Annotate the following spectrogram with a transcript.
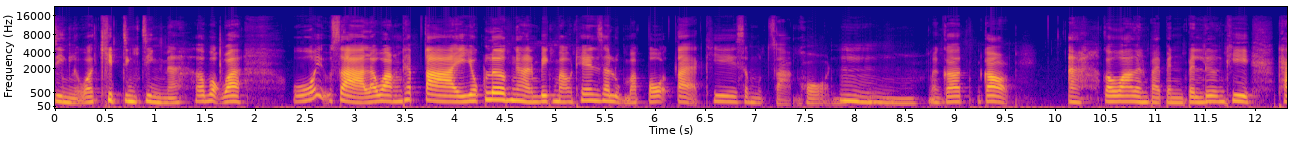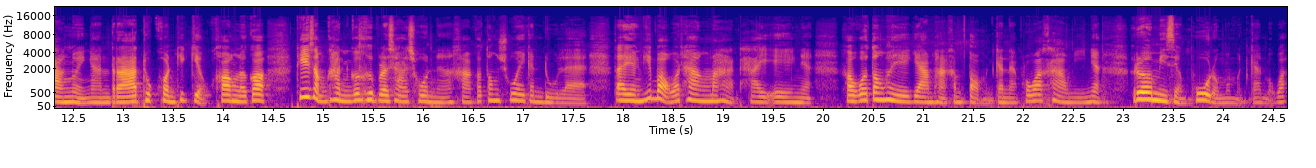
จริง หรือว่าคิดจริง ๆ นะเขาบอกว่าโอ้ยอุตส่าห์ระวังแทบตายยกเลิกงาน Big Mountain สรุปมาโป๊ะแตกที่สมุทรสาคร อืมอืมมันก็ก็ อะก็ว่ากันไปเป็นเป็นเรื่องที่ทางหน่วยงานรัฐทุกคนที่เกี่ยวข้อง แล้วก็ที่สำคัญก็คือประชาชนนะคะ ก็ต้องช่วยกันดูแล แต่อย่างที่บอกว่าทางมหาไทยเองเนี่ยเขาก็ต้องพยายามหาคำตอบเหมือนกันนะเพราะว่าคราวนี้เนี่ยเริ่มมีเสียงพูดออกมาเหมือนกันบอกว่า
